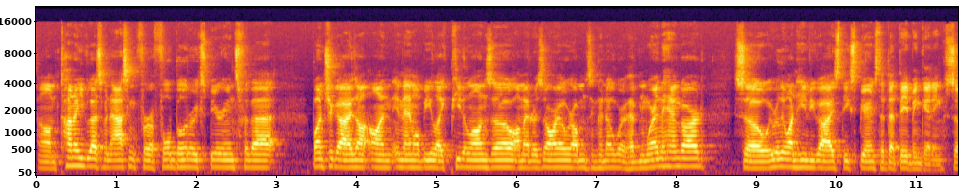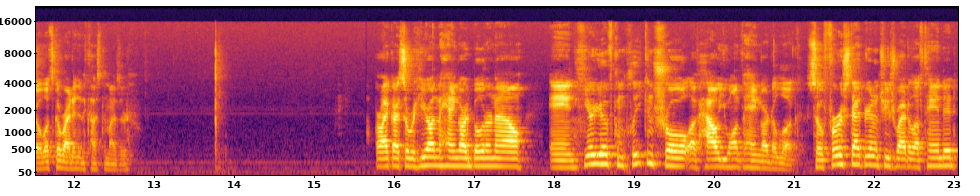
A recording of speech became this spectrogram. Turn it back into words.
Um, ton of you guys have been asking for a full builder experience for that. Bunch of guys on, on in MLB like Pete Alonso, Amed Rosario, Robinson Cano have been wearing the handguard. So we really want to give you guys the experience that, that they've been getting. So let's go right into the customizer. Alright guys, so we're here on the handguard builder now. And here you have complete control of how you want the handguard to look. So first step, you're going to choose right or left-handed.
